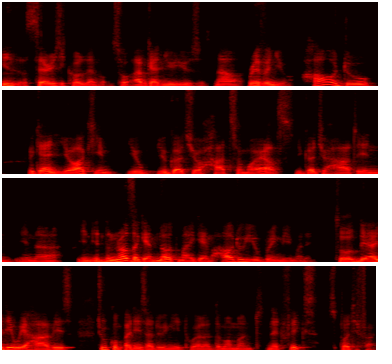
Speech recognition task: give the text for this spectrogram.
in the theoretical level. So I've got new users. Now, revenue. How do again, Joakim, you you got your hat somewhere else. You got your hat in in a in, in another game, not my game. How do you bring me money? So the idea we have is two companies are doing it well at the moment: Netflix, Spotify.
